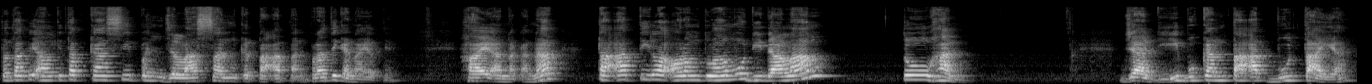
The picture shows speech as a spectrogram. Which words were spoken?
tetapi Alkitab kasih penjelasan ketaatan. Perhatikan ayatnya. Hai anak-anak, taatilah orang tuamu di dalam Tuhan. Jadi bukan taat buta ya.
